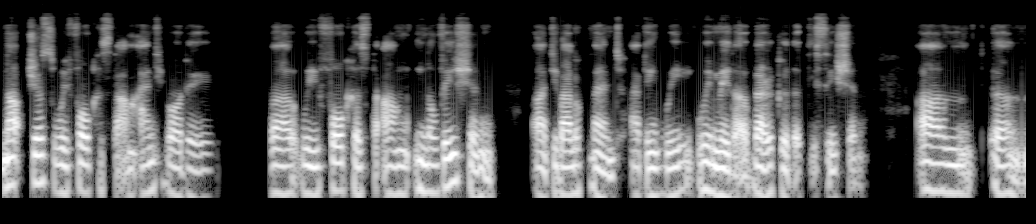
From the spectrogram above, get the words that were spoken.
not just we focused on antibody, but we focused on innovation uh, development. I think we, we made a very good decision. Um, um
